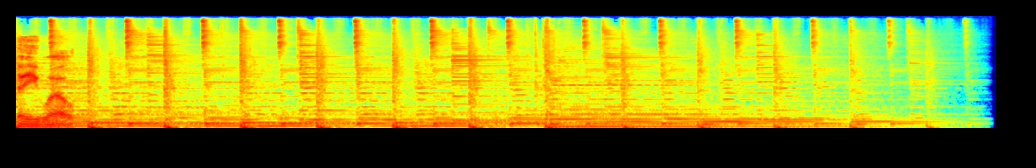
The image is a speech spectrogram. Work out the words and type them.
be well.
